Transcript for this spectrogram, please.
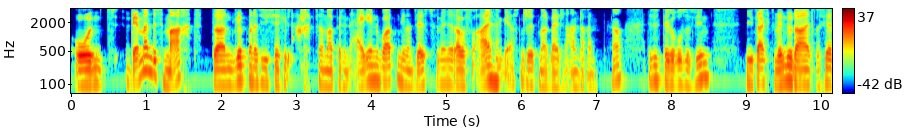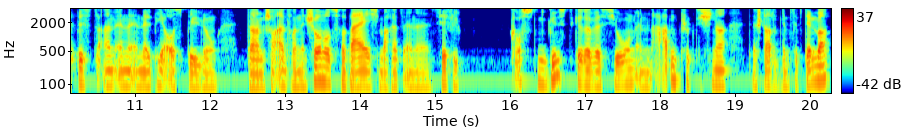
Und wenn man das macht, dann wird man natürlich sehr viel achtsamer bei den eigenen Worten, die man selbst verwendet, aber vor allem im ersten Schritt mal bei den anderen. Ja, das ist der große Sinn. Wie gesagt, wenn du da interessiert bist an einer NLP-Ausbildung, dann schau einfach in den Shownotes vorbei. Ich mache jetzt eine sehr viel kostengünstigere Version, einen Abend-Practitioner, der startet im September.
